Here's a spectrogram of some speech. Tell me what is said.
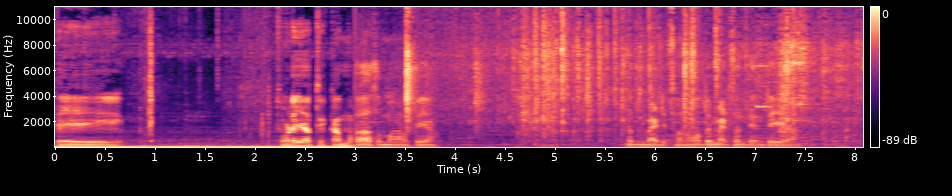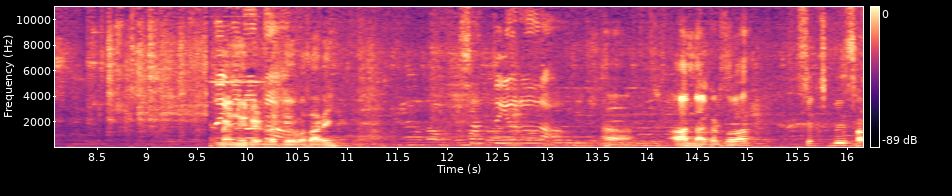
ਤੇ ਥੋੜਾ ਜਿਹਾ ਉੱਥੇ ਕੰਮ ਦਾ ਸਮਾਨ ਪਿਆ। ਮਤਲਬ ਮੈਡੀਸਨ ਉਹਦੇ ਮੈਡੀਸਨ ਦਿੰਦੇ ਆ। ਮੈਨੂੰ ਰੇਟ ਲੱਗੇ ਹੋਏ ਸਾਰੇ। ਹੀ। ਸੱਤ ਯੂਰੋ ਦਾ ਹਾਂ ਆ ਨਗਰ ਤੋਂ ਆ। 6 ਪੀਸ ਹਾਂ।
